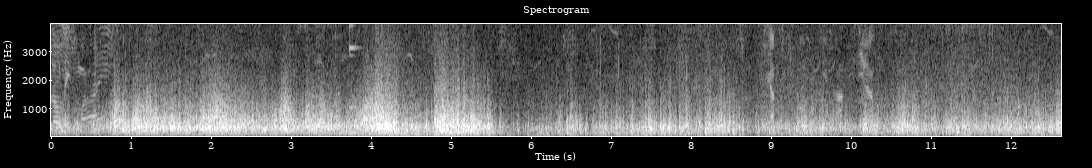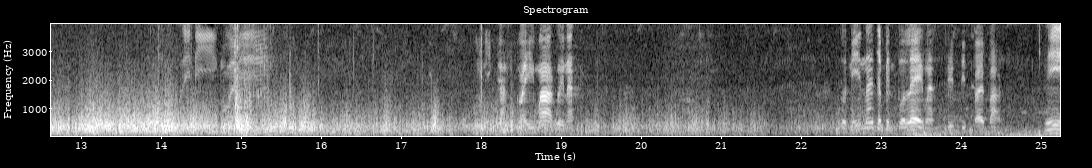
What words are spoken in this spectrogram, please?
เราเล็กไม้ยับสองสี่สามเทียบใส่ดีอีกเลยตัวนี้กัดไกล มากเลยนะ ตัวนี้น่าจะเป็นตัวแรกนะที่ติดปลายปาก นี่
